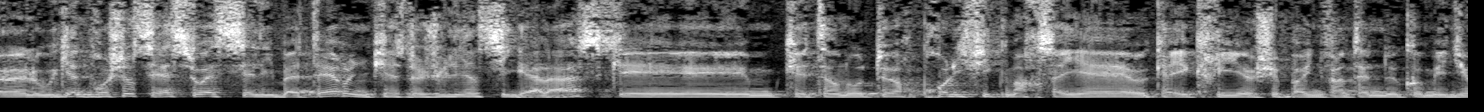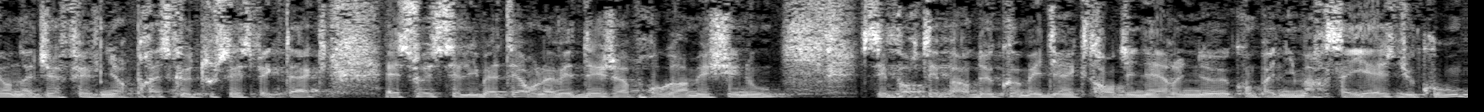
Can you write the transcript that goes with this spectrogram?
Euh, le week-end prochain, c'est SOS Célibataire, une pièce de Julien Sigalas, qui est, qui est un auteur prolifique marseillais, euh, qui a écrit, euh, je sais pas, une vingtaine de comédies. On a déjà fait venir presque tous ses spectacles. SOS Célibataire, on l'avait déjà programmé chez nous. C'est porté par deux comédiens extraordinaires, une compagnie marseillaise, du coup.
